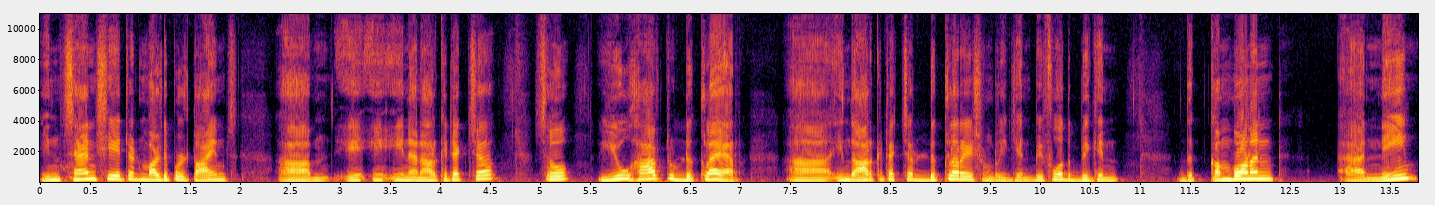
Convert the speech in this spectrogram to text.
instantiated multiple times um, in, in, an architecture. So you have to declare uh, in the architecture declaration region before the begin the component uh, name,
